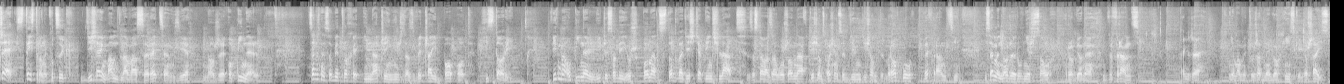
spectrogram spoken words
Cześć, z tej strony Kucyk. Dzisiaj mam dla Was recenzję noży Opinel. Zacznę sobie trochę inaczej niż zazwyczaj, bo od historii. Firma Opinel liczy sobie już ponad 125 lat. Została założona w 1890 roku we Francji i same noże również są robione we Francji. Także nie mamy tu żadnego chińskiego szajsu.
